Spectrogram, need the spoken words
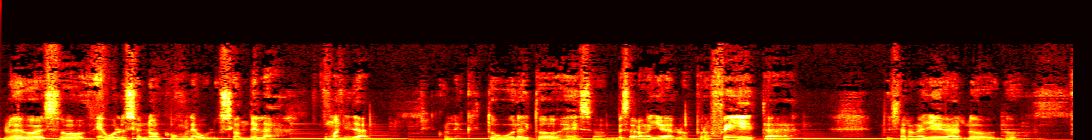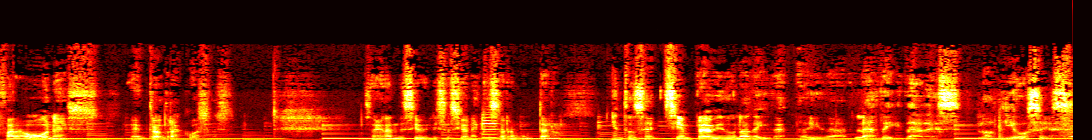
Luego eso evolucionó con la evolución de la humanidad, con la escritura y todo eso. Empezaron a llegar los profetas, empezaron a llegar los, faraones, entre otras cosas. Esas grandes civilizaciones que se remontaron. Y entonces siempre ha habido una deidad, deidad, las deidades, los dioses,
